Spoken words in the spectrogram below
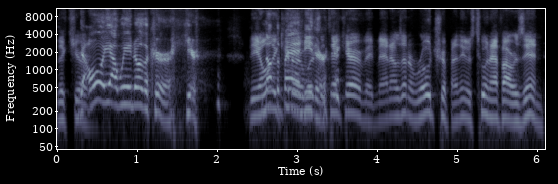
the cure. Oh yeah, we know the cure here. The not only the cure was either. to take care of it, man. I was on a road trip, and I think it was two and a half hours in,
